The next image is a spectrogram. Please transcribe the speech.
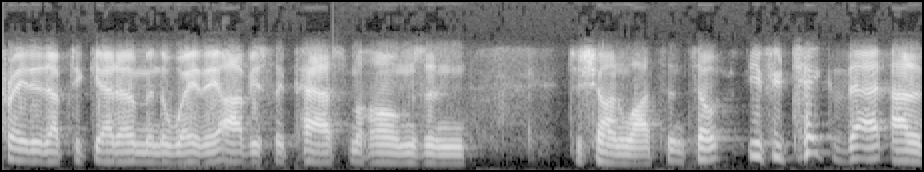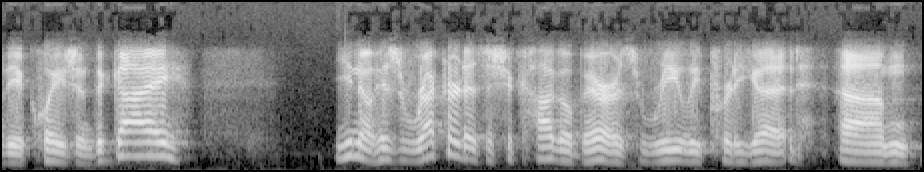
traded up to get him and the way they obviously passed Mahomes and Deshaun Watson. So if you take that out of the equation, the guy, you know, his record as a Chicago Bear is really pretty good. Um,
